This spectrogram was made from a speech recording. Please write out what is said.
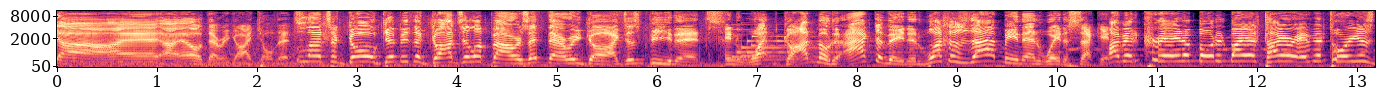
Uh, I, I, oh, there we go. I killed it. Let's go. Give me the Godzilla powers. And there we go. I just beat it. And what? God mode activated? What does that mean? And wait a second. I'm in creative mode and my entire inventory is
